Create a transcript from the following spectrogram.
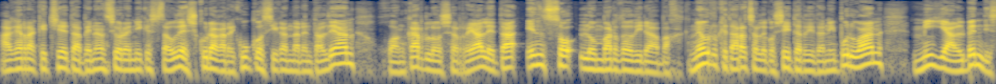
agerrak etxe eta benantzio horrenik ez daude eskuragarrikuko zigandaren taldean, Juan Carlos Real eta Enzo Lombardo dira bajak. Neurk eta ratxaldeko seiter ditan ipuruan, mila albendiz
